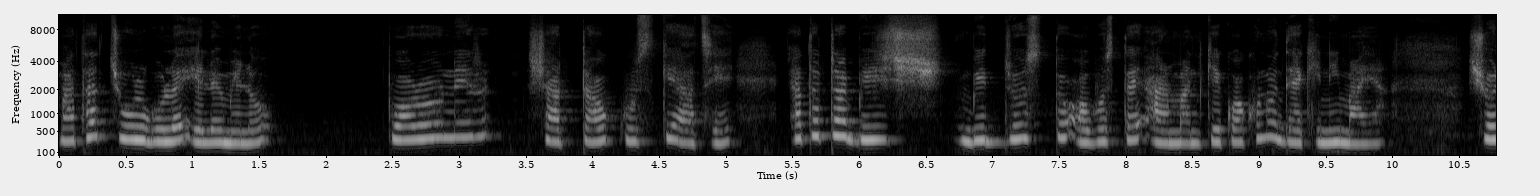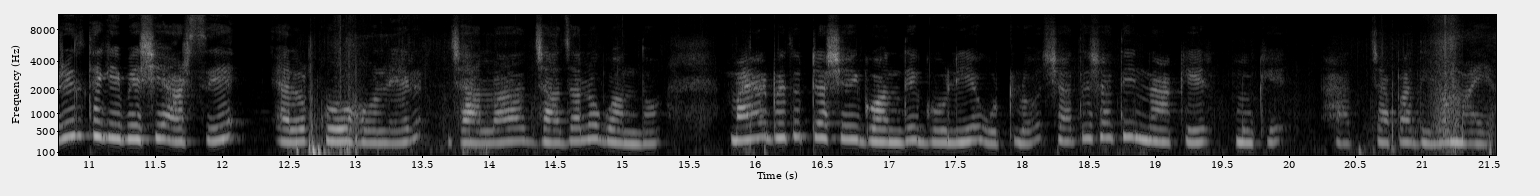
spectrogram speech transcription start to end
মাথার চুলগুলো এলোমেলো, পরনের শার্টটাও কুঁচকে আছে। এতটা বিষ, বিধ্বস্ত অবস্থায় আরমানকে কখনো দেখেনি মায়া। শরীর থেকে বেশি আসছে অ্যালকোহলের ঝালা ঝাঁঝালো গন্ধ। মায়ের ভেতরটা সেই গন্ধে গলিয়ে উঠল, সাথে সাথে নাকের মুখে হাত চাপা দিল মায়া।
